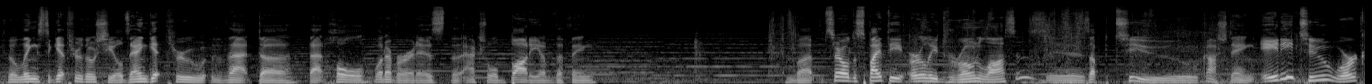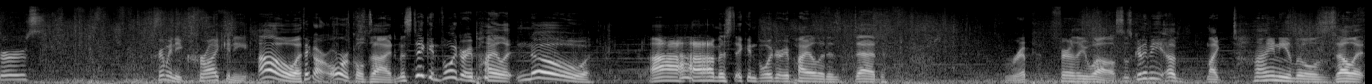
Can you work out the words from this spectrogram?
for the Lings to get through those shields and get through that uh, that hole, whatever it is, the actual body of the thing. But Serral, despite the early drone losses, is up to, gosh dang, 82 workers Criminy crikey. Oh, I think our Oracle died. Mistaken Void Ray Pilot. No. Ah, Mistaken Void Ray Pilot is dead. Rip. Fairly well. So it's going to be a, like, tiny little Zealot,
